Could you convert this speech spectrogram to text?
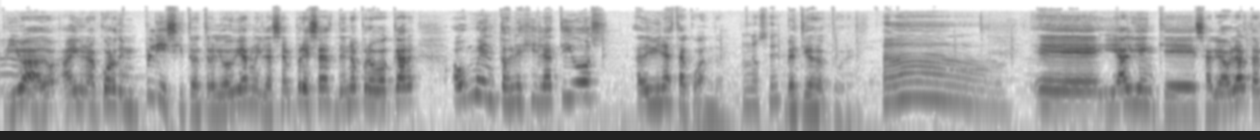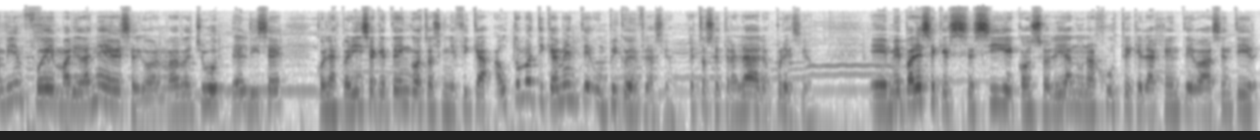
privado, hay un acuerdo implícito entre el gobierno y las empresas de no provocar aumentos legislativos, adivina hasta cuándo. No sé. 22 de octubre. Ah. Eh, y alguien que salió a hablar también fue Mario Das Neves, el gobernador de Chubut. Él dice, con la experiencia que tengo, esto significa automáticamente un pico de inflación. Esto se traslada a los precios. Eh, me parece que se sigue consolidando un ajuste que la gente va a sentir,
